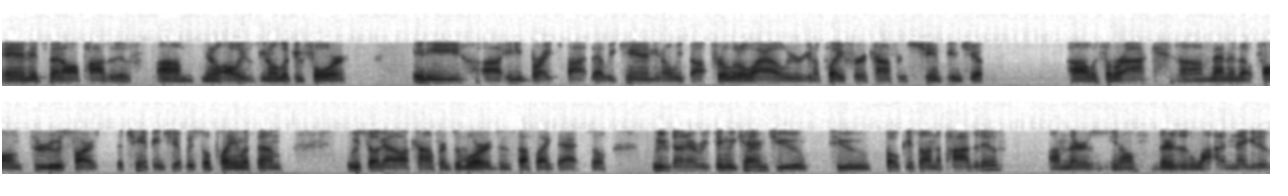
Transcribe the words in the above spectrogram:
and it's been all positive. Um, you know, always you know looking for any uh, any bright spot that we can. You know, we thought for a little while we were going to play for a conference championship uh, with the Rock. Um, that ended up falling through as far as the championship. We're still playing with them. We still got all conference awards and stuff like that. So we've done everything we can to to focus on the positive. Um, there's you know there's a lot of negative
